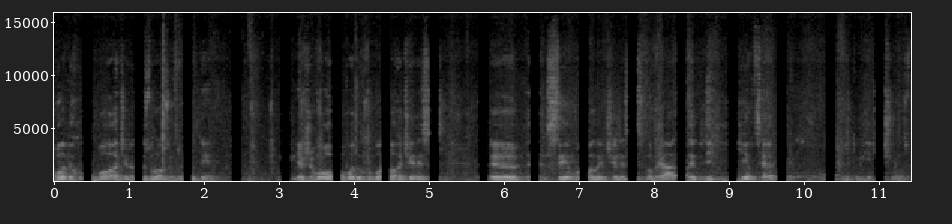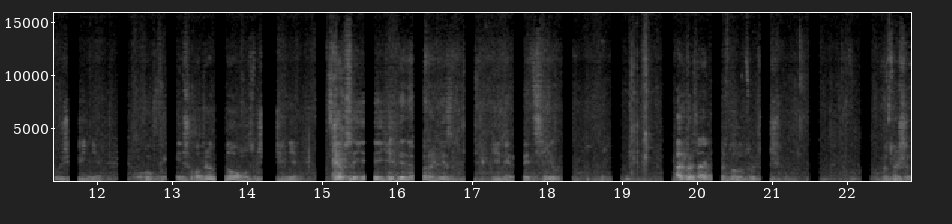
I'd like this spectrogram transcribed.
подиху Бога через розум людини. Як живого подиху Бога через е, символи, через обряди, які є в церкві, в літургічному служінні, в, в іншому обрядовому служінні. Це все є єдиний організм, єдине ціле. Але вертаємося до Гуцульщини. Гуцульщина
